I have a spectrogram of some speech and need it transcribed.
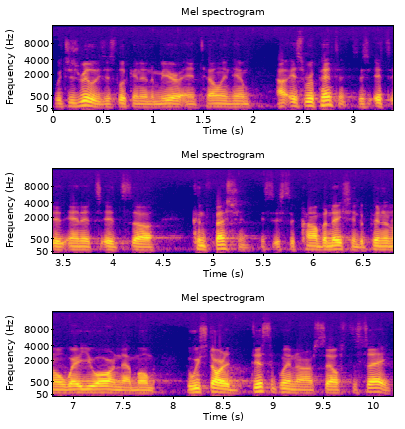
which is really just looking in the mirror and telling Him. Uh, it's repentance, it's, it's, it, and it's, it's uh, confession. It's, it's a combination depending on where you are in that moment. We started disciplining ourselves to say,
